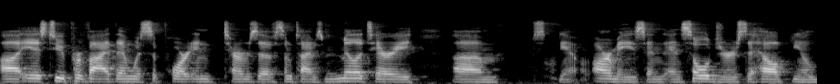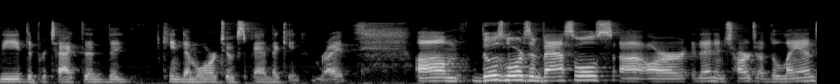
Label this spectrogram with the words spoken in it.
uh, is to provide them with support in terms of sometimes military, um, you know, armies and, and soldiers to help, you know, lead to protect the, the kingdom or to expand the kingdom, right? Um, those lords and vassals uh, are then in charge of the land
